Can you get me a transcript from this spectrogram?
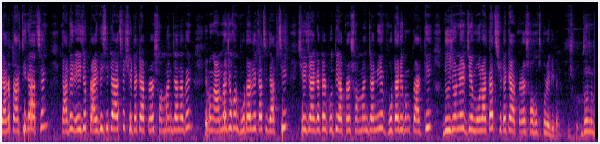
যারা প্রার্থীরা আছেন, তাদের এই যে প্রাইভেসিটা আছে, সেটাকে আপনারা সম্মান জানাবেন এবং আমরা যখন ভোটারের কাছে যাচ্ছি, সেই জায়গাটার প্রতি আপনারা সম্মান জানিয়ে ভোটার এবং প্রার্থী দুইজনের যে মোলাকাত, সেটাকে আপনারা সহজ করে দিবেন। ধন্যবাদ।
